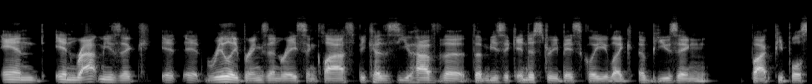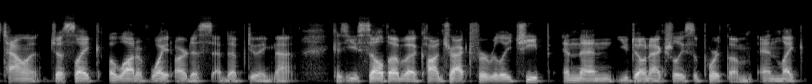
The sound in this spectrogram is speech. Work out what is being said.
and in rap music it it really brings in race and class because you have the the music industry basically like abusing black people's talent just like a lot of white artists end up doing that because you sell them a contract for really cheap and then you don't actually support them and like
